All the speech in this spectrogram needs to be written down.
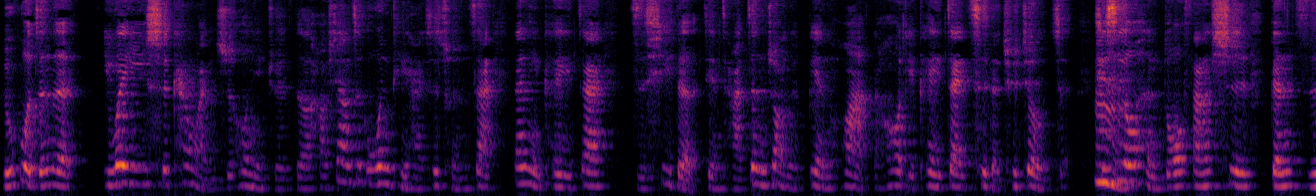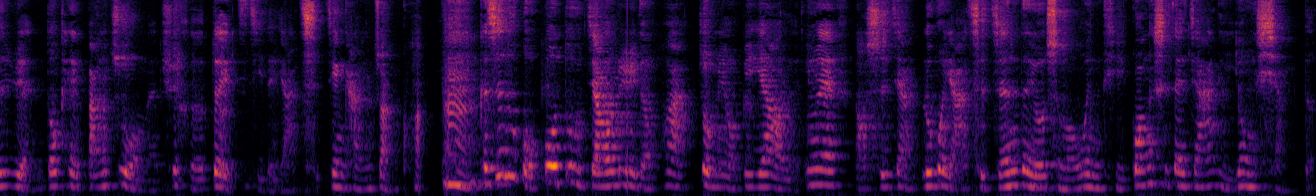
如果真的一位医师看完之后，你觉得好像这个问题还是存在，那你可以再。仔细的检查症状的变化，然后也可以再次的去就诊。其实有很多方式跟资源都可以帮助我们去核对自己的牙齿健康状况。嗯，可是如果过度焦虑的话就没有必要了，因为老实讲，如果牙齿真的有什么问题，光是在家里用想的，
